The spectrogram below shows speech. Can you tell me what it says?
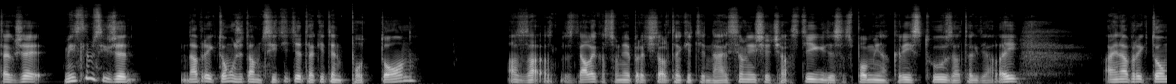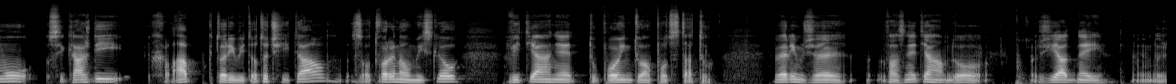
Takže myslím si, že napriek tomu, že tam cítite taký ten podtón, a za, zďaleka som neprečítal také tie najsilnejšie časti, kde sa spomína Kristus a tak ďalej. Aj napriek tomu si každý chlap, ktorý by toto čítal s otvorenou mysľou, vyťahne tú pointu a podstatu. Verím, že vás neťahám do žiadnej, do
